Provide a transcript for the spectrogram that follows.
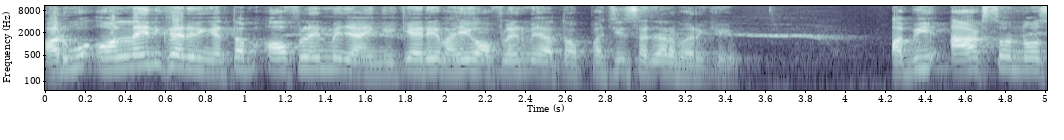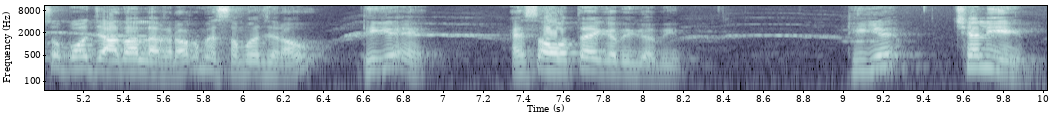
और वो ऑनलाइन खरीदेंगे। तब ऑफलाइन में जाएँगे कि, अरे भाई ऑफलाइन में जाता हूँ, पच्चीस हज़ार भर के। अभी आठ सौ, नौ सौ बहुत ज़्यादा लग रहा होगा, मैं समझ रहा हूँ, ठीक है? ऐसा होता है कभी कभी ठीक है? चलिए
